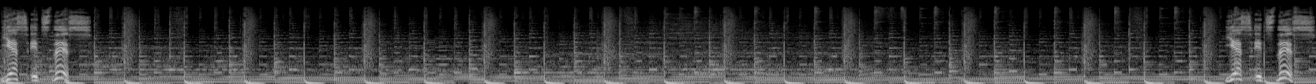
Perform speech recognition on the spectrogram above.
Yes, it's this. Yes, it's this.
